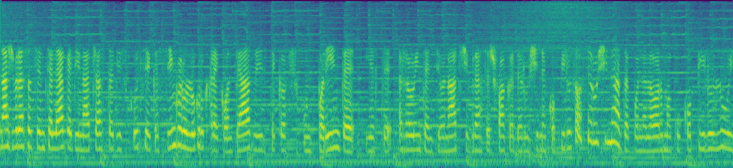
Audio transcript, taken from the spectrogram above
n-aș vrea să se înțeleagă din această discuție că singurul lucru care contează este că un părinte este rău intenționat și vrea să-și facă de rușine copilul sau se rușinează până la urmă cu copilul lui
